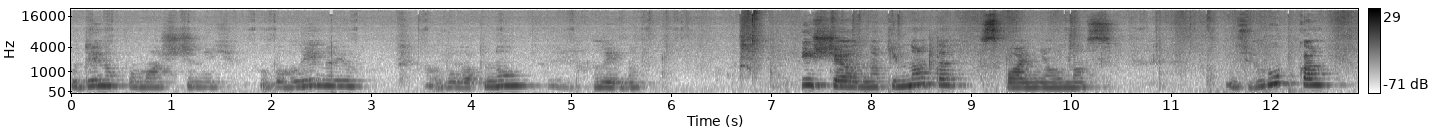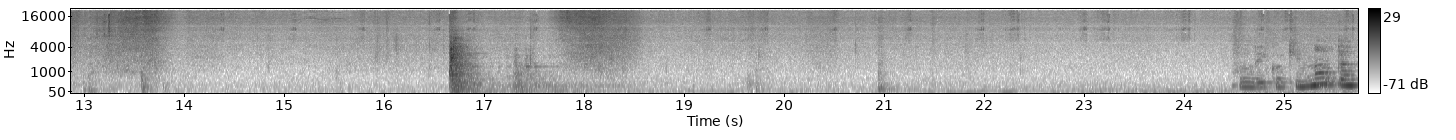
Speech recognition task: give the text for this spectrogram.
Будинок помащений або глиною, або вапном, глином. І ще одна кімната, спальня у нас. Ось грубка. Велика кімната.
